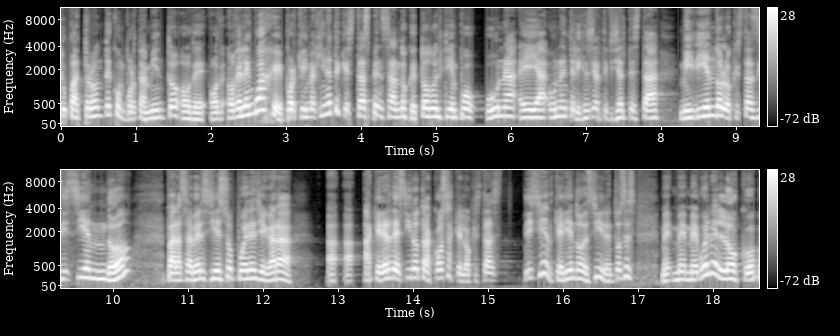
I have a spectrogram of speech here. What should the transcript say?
tu patrón de comportamiento o de, o de, lenguaje, porque imagínate que estás pensando que todo el tiempo una, ella, una inteligencia artificial te está midiendo lo que estás diciendo para saber si eso puede llegar a, a querer decir otra cosa que lo que estás diciendo, queriendo decir. Entonces, me, me, vuelve loco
